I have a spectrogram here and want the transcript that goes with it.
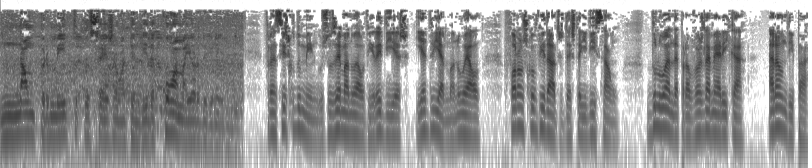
não permite que sejam atendidas com a maior dignidade. Francisco Domingos, José Manuel Vieira Dias e Adriano Manuel foram os convidados desta edição. De Luanda para a Voz da América, Arão Dipa.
